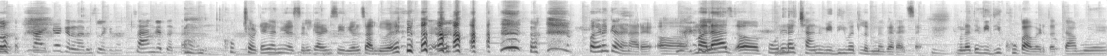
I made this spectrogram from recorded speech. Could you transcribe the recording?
काय काय करणार आहेस लग्नात? सांगच आता. खूप छोट्या गाणी असेल कारण सिरियल चालू आहे. पण करणार आहे. अं, मला अं, पूर्ण छान विधिवत लग्न करायचं आहे मला ते विधी खूप आवडतात. त्यामुळे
